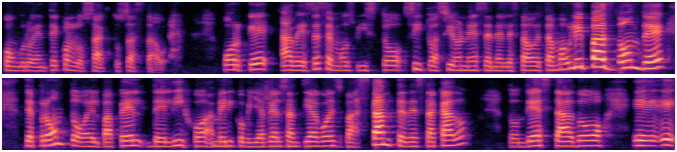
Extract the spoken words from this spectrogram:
congruente con los actos hasta ahora. Porque a veces hemos visto situaciones en el estado de Tamaulipas donde de pronto el papel del hijo Américo Villarreal Santiago es bastante destacado, donde ha estado eh, eh,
